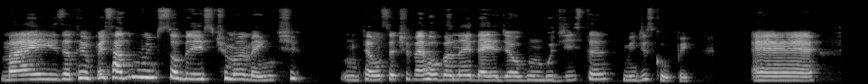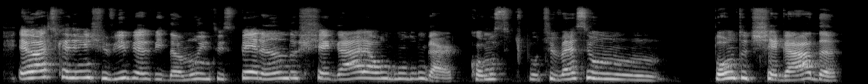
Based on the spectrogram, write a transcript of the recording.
mas eu tenho pensado muito sobre isso ultimamente. Então, se eu estiver roubando a ideia de algum budista, me desculpem. É, eu acho que a gente vive a vida muito esperando chegar a algum lugar. Como se tipo, tivesse um ponto de chegada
